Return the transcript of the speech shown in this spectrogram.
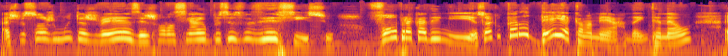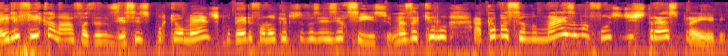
As pessoas muitas vezes falam assim, ah, eu preciso fazer exercício, vou pra academia, só que o cara odeia aquela merda, entendeu? Aí ele fica lá fazendo exercício porque o médico dele falou que ele precisa fazer exercício, mas aquilo acaba sendo mais uma fonte de estresse para ele.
